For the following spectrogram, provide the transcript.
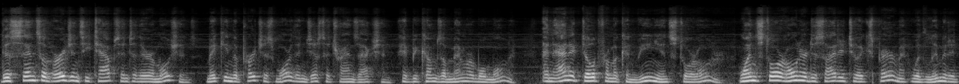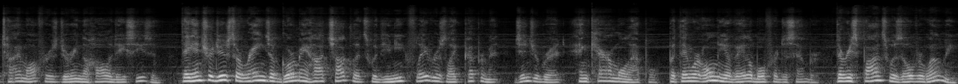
This sense of urgency taps into their emotions, making the purchase more than just a transaction. It becomes a memorable moment. An anecdote from a convenience store owner. One store owner decided to experiment with limited time offers during the holiday season. They introduced a range of gourmet hot chocolates with unique flavors like peppermint, gingerbread, and caramel apple, but they were only available for December. The response was overwhelming.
